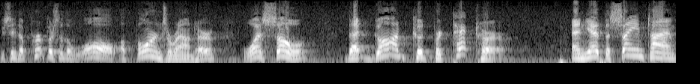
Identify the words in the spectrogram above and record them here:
You see, the purpose of the wall of thorns around her was so that God could protect her and yet at the same time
